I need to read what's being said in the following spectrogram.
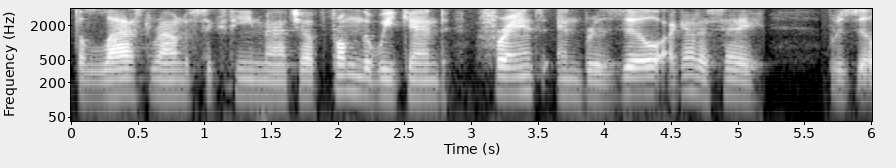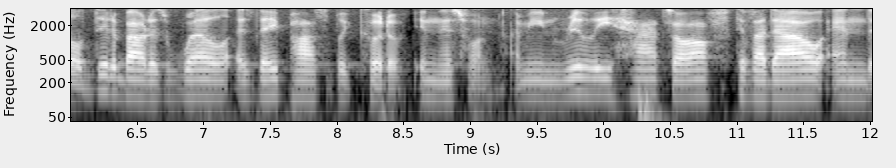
The last round of 16 matchup from the weekend France and Brazil. I gotta say, Brazil did about as well as they possibly could have in this one. I mean, really, hats off to Vadao and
